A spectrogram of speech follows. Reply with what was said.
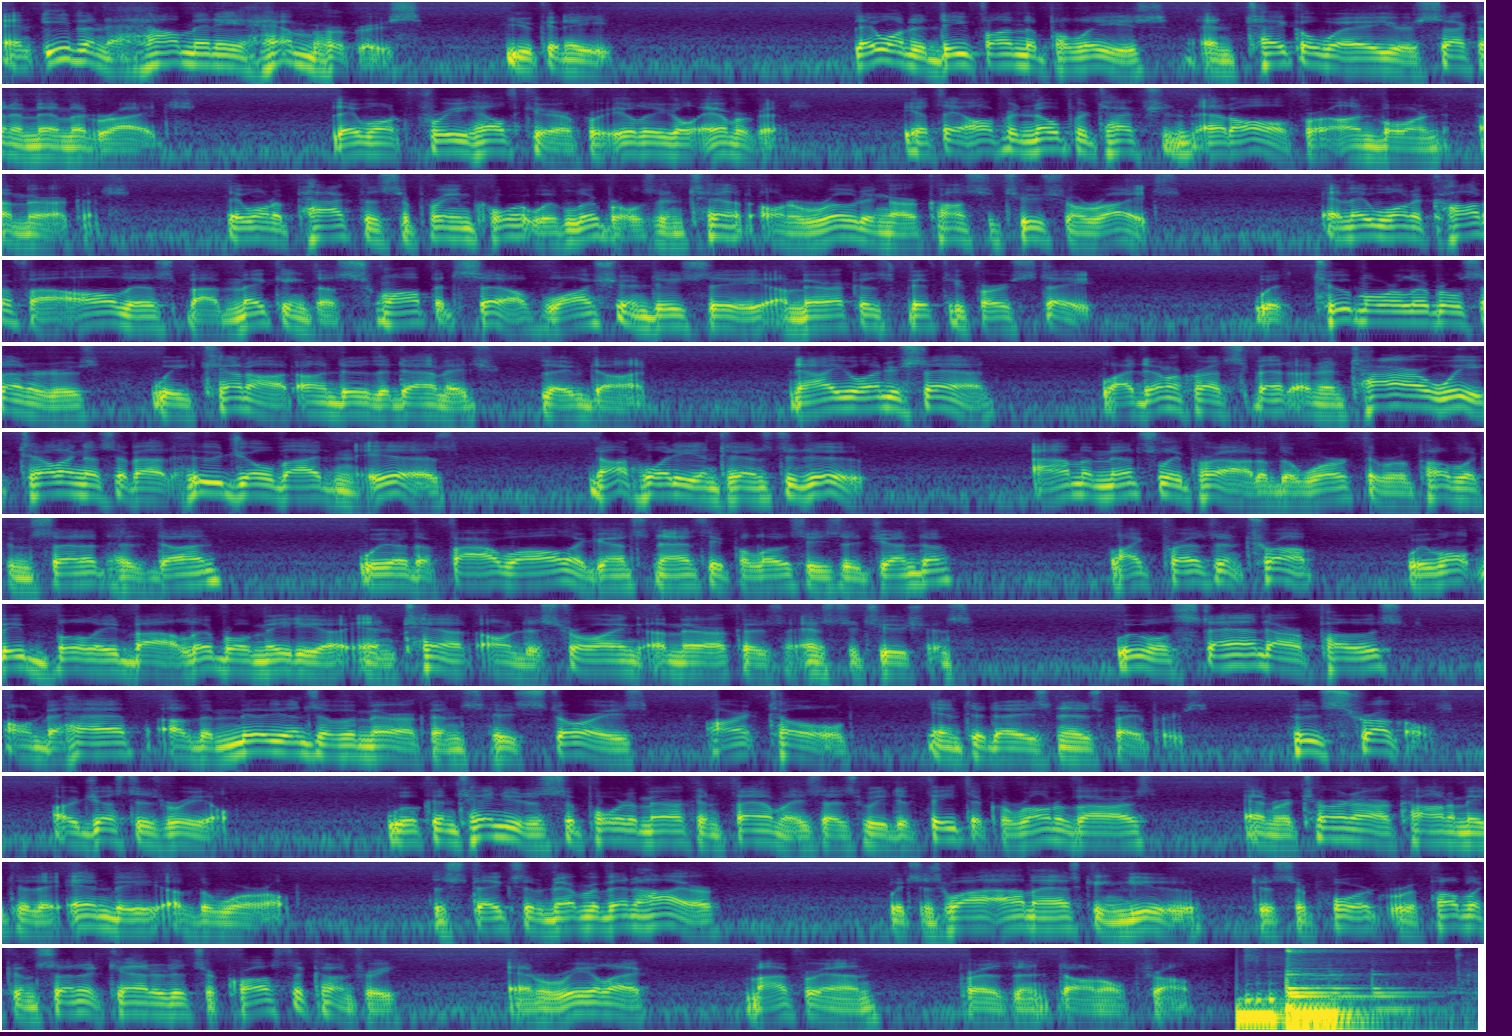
and even how many hamburgers you can eat. They want to defund the police and take away your Second Amendment rights. They want free health care for illegal immigrants, yet they offer no protection at all for unborn Americans. They want to pack the Supreme Court with liberals intent on eroding our constitutional rights. And they want to codify all this by making the swamp itself, Washington, D.C., America's 51st state. With two more liberal senators, we cannot undo the damage they've done. Now you understand why Democrats spent an entire week telling us about who Joe Biden is, not what he intends to do. I'm immensely proud of the work the Republican Senate has done. We are the firewall against Nancy Pelosi's agenda. Like President Trump, we won't be bullied by a liberal media intent on destroying America's institutions. We will stand our post on behalf of the millions of Americans whose stories aren't told in today's newspapers, whose struggles are just as real. We'll continue to support American families as we defeat the coronavirus and return our economy to the envy of the world. The stakes have never been higher, which is why I'm asking you to support Republican Senate candidates across the country and reelect my friend, President Donald Trump.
